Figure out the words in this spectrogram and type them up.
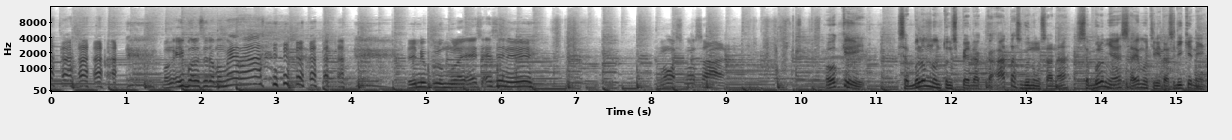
Bang Iqbal sudah memerah ini belum mulai SS ini ngos-ngosan Oke, sebelum nuntun sepeda ke atas gunung sana, sebelumnya saya mau cerita sedikit nih.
